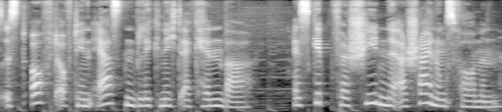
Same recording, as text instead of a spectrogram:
ist oft auf den ersten Blick nicht erkennbar. Es gibt verschiedene Erscheinungsformen.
